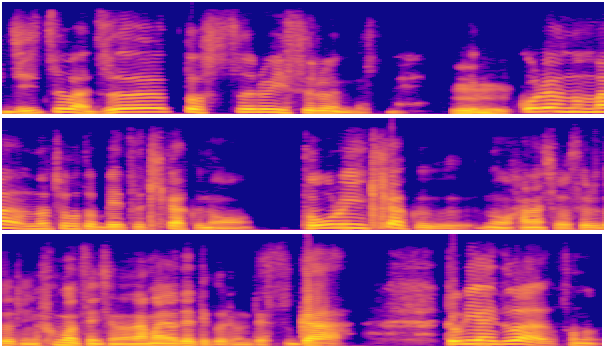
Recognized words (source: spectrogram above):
実はずっと出塁するんですね。うん、これはあの、まあ、後ほど別企画の、盗塁企画の話をするときに福本選手の名前は出てくるんですが、とりあえずは、その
